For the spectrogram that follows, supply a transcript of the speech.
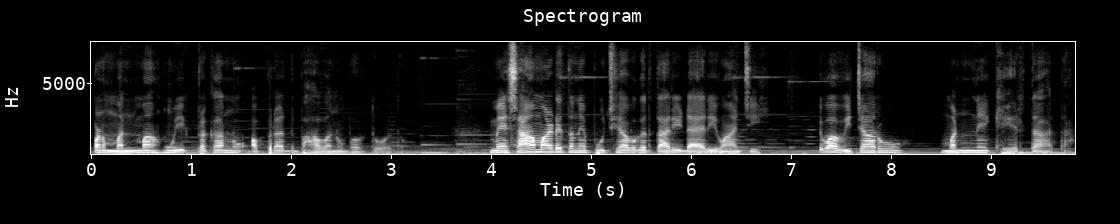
પણ મનમાં હું એક પ્રકારનો અપરાધ ભાવ અનુભવતો હતો. મેં શા માટે તને પૂછ્યા વગર તારી ડાયરી વાંચી, એવા વિચારો મનને ઘેરતા હતા.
